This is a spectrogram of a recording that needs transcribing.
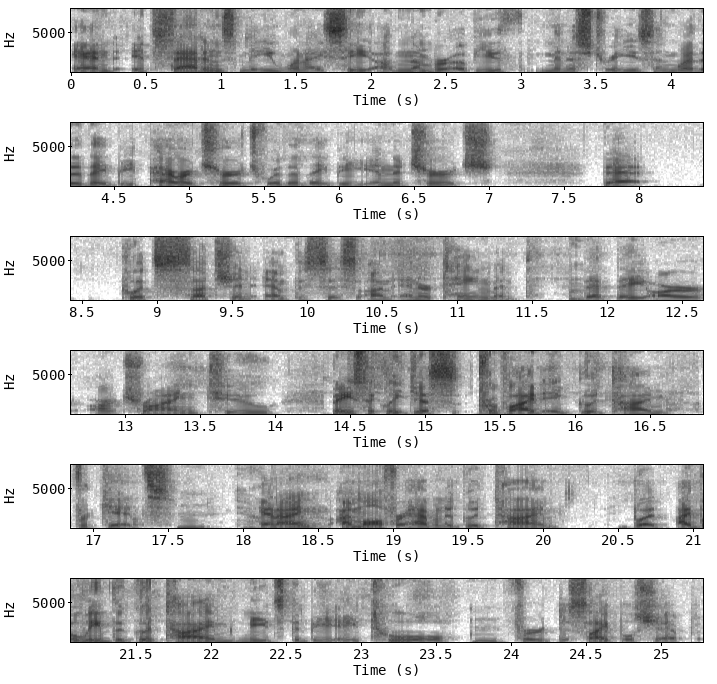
And it saddens me when I see a number of youth ministries, and whether they be parachurch, whether they be in the church, that put such an emphasis on entertainment mm. that they are are trying to basically just provide a good time for kids. Mm, yeah. And I'm I'm all for having a good time, but I believe the good time needs to be a tool mm. for discipleship,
